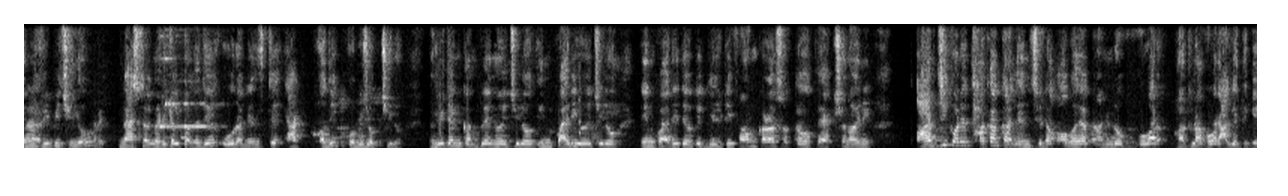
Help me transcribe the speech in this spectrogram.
এমএসভিপি ছিল ন্যাশনাল মেডিকেল কলেজে ওর অগেনস্টে এক অধিক অভিযোগ ছিল। রিটেন কমপ্লেন হয়েছিল ইনকোয়ারি হয়েছিল ইনকোয়ারিতে ওকে গিলটি ফাউন্ড করা সত্ত্বেও ওকে অ্যাকশন হয়নি। আরজি করে থাকাকালীন সেটা অভয়া কাণ্ড হওয়ার ঘটনা হওয়ার আগে থেকে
